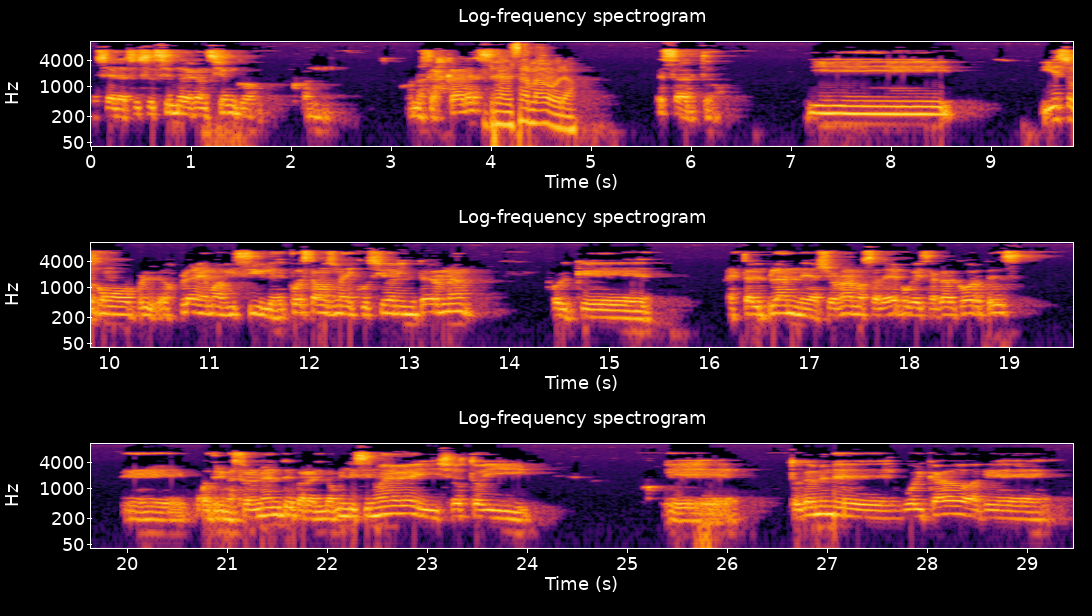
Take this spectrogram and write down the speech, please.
o sea, la asociación de la canción con, con nuestras caras. Realzar la obra. Exacto. Y y eso como los planes más visibles. Después estamos en una discusión interna porque está el plan de ayornarnos a la época y sacar cortes eh, cuatrimestralmente para el 2019 y yo estoy eh, totalmente volcado a que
